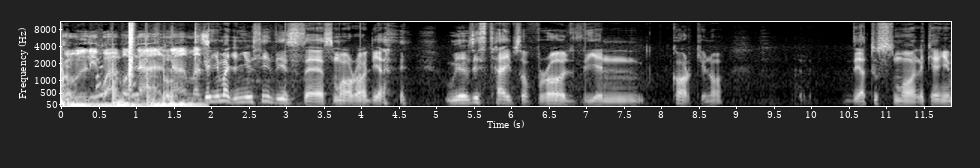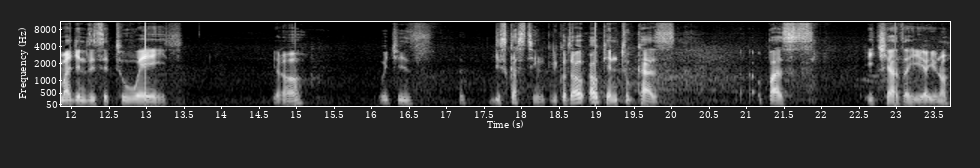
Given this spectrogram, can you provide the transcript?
kulikwabonana Can you imagine? You see this uh, small road here. we have these types of roads in Cork. You know, they are too small. Can you imagine this is two ways? You know, which is disgusting because how, how can two cars pass each other here? You know.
